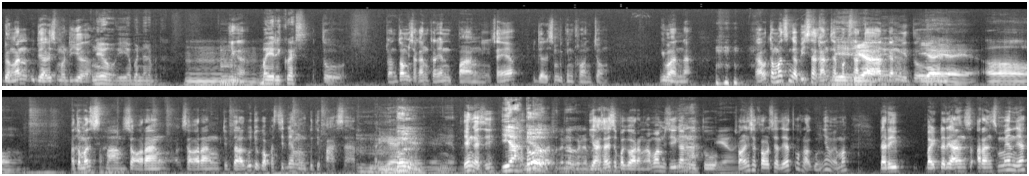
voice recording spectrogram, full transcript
dengan idealisme dia Yo, iya benar benar. Hmm. Iya nggak? By request. betul contoh misalkan kalian pang nih saya idealisme bikin keroncong gimana nah, otomatis nggak bisa kan saya Iya, paksakan iya. kan gitu Iya, iya, iya. Oh. otomatis Paham. seorang seorang cipta lagu juga pasti dia mengikuti pasar Iya, Betul. iya, iya, iya. ya nggak sih Iya, Betul, betul. benar. ya saya sebagai orang awam sih kan Iya, gitu iya. soalnya kalau saya lihat tuh lagunya memang dari baik dari arans- aransemen ya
